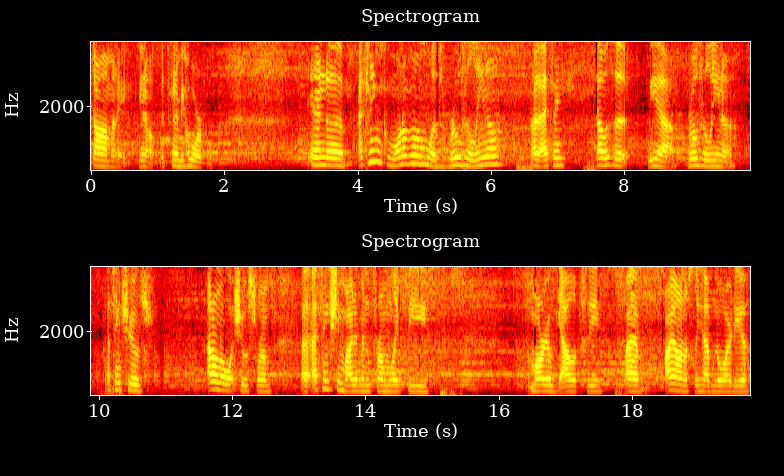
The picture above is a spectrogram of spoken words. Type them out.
dominate. You know, it's gonna be horrible. And uh, I think one of them was Rosalina. I, I think that was a yeah, Rosalina. I think she was. I don't know what she was from. I, I think she might have been from like the, the Mario Galaxy. I have. I honestly have no idea.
